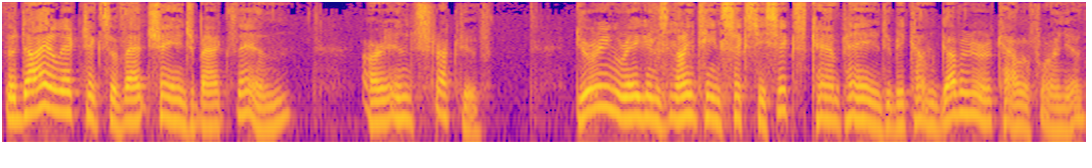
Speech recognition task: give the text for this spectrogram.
The dialectics of that change back then are instructive. During Reagan's 1966 campaign to become governor of California,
